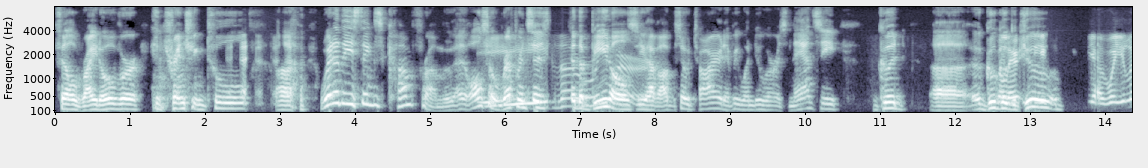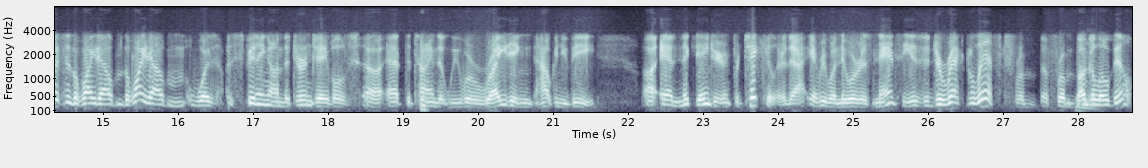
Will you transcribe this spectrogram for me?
fell right over, entrenching tool. Uh, where do these things come from? Also, references the to the Beatles. You have I'm so tired. Everyone knew her as Nancy. Good, uh, goo goo goo. Yeah, well, you listen to the White Album. The White Album was spinning on the turntables uh, at the time that we were writing "How Can You Be," uh, and Nick Danger, in particular, that everyone knew her as Nancy, is a direct lift from from Bungalow Bill,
